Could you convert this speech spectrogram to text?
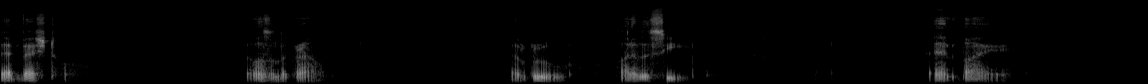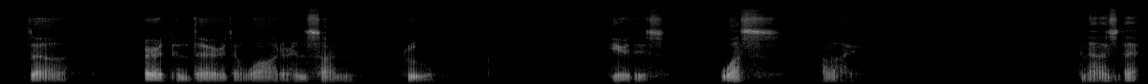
That vegetable that was on the ground, that grew out of the seed, and by the earth and dirt and water and sun grew. Hear this was alive. And now is that?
